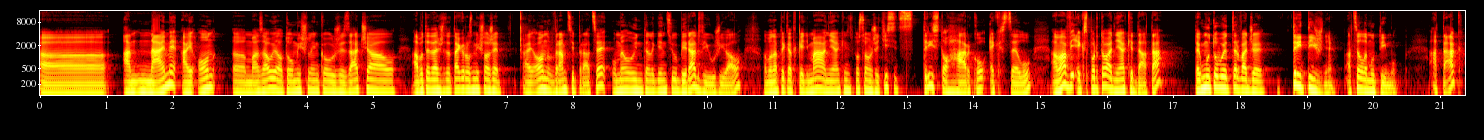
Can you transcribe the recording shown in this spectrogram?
Uh, a najmä aj on ma zaujal tou myšlienkou, že začal, alebo teda, že to tak rozmýšľal, že aj on v rámci práce umelú inteligenciu by rád využíval, lebo napríklad keď má nejakým spôsobom, že 1300 hárkov Excelu a má vyexportovať nejaké dáta, tak mu to bude trvať, že 3 týždne a celému týmu. A tak,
